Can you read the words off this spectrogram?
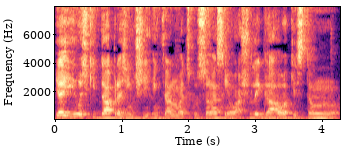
E aí eu acho que dá pra gente entrar numa discussão, assim, eu acho legal a questão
